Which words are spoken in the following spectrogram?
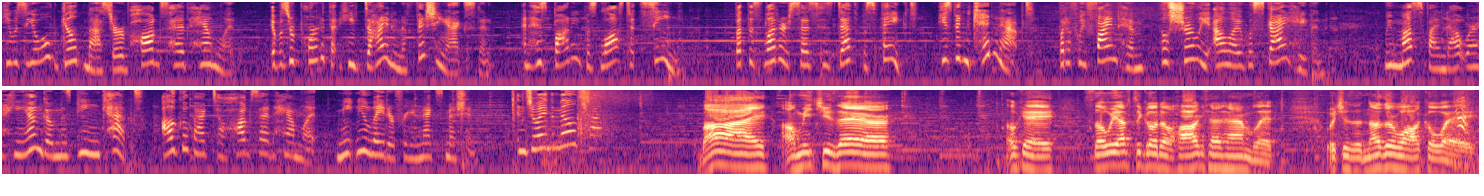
He was the old Guildmaster of Hogshead Hamlet. It was reported that he died in a fishing accident, and his body was lost at sea. But this letter says his death was faked. He's been kidnapped. But if we find him, he'll surely ally with Skyhaven. We must find out where Hyungum is being kept. I'll go back to Hogshead Hamlet. Meet me later for your next mission. Enjoy the mill trap. Bye. I'll meet you there. Okay, so we have to go to Hogshead Hamlet, which is another walk away.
